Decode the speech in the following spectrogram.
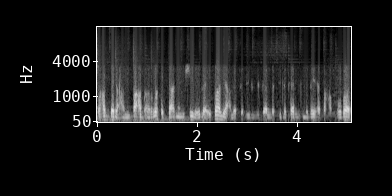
تعبر عن بعض الرفض دعنا نشير إلى إيطاليا على سبيل المثال التي كانت لديها تحفظات.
